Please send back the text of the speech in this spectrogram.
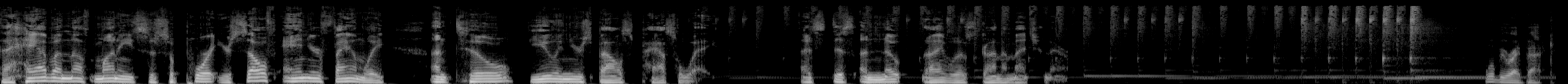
to have enough money to support yourself and your family until you and your spouse pass away. That's just a note I was going to mention there. We'll be right back.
